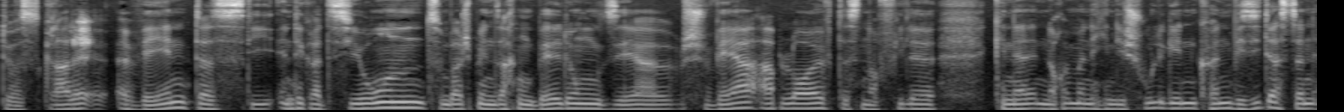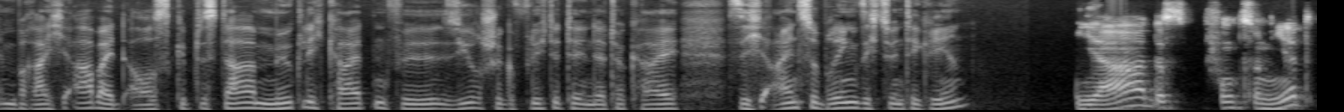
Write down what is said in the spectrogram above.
Du hast gerade erwähnt, dass die Integration zum Beispiel in Sachen Bildung sehr schwer abläuft, dass noch viele Kinder noch immer nicht in die Schule gehen können. Wie sieht das denn im Bereich Arbeit aus? Gibt es da Möglichkeiten für syrische Geflüchtete in der Türkei, sich einzubringen, sich zu integrieren? Ja, das funktioniert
